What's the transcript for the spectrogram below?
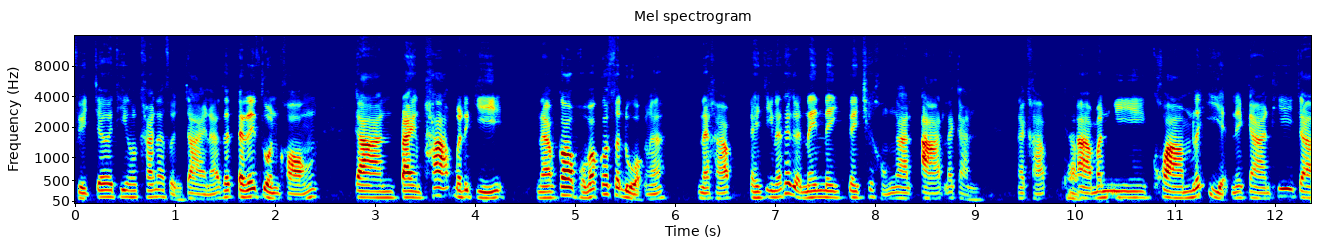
ฟีเจอร์ที่ค่อนข้างน่าสนใจนะ แต่แต่ในส่วนของการแปลงภาพเมื่อกี้นะครับ ก็ผมว่าก็สะดวกนะนะครับแต่จริงๆนะถ้าเกิดในในในเชิงของงานอาร์ตแล้วกันนะครับครับอ่ามันมีความละเอียดในการที่จะ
